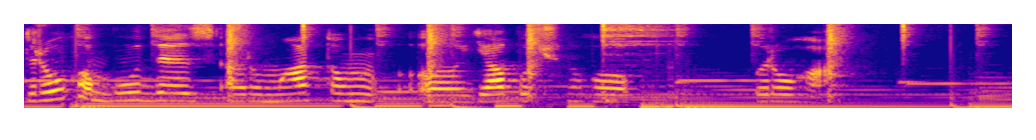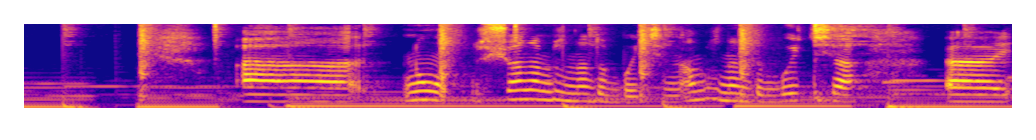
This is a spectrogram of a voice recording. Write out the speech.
друга буде з ароматом яблучного пирога. Ну, що нам знадобиться? Нам знадобиться е,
